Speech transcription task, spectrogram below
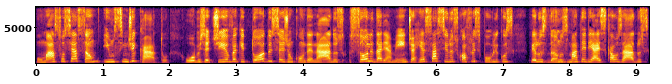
uma associação e um sindicato. O objetivo é que todos sejam condenados solidariamente a ressarcir os cofres públicos pelos danos materiais causados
